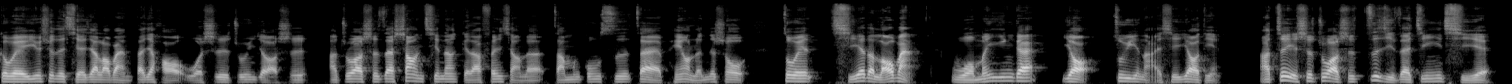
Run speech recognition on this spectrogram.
各位优秀的企业家老板，大家好，我是朱云杰老师啊。朱老师在上期呢，给大家分享了咱们公司在培养人的时候，作为企业的老板，我们应该要注意哪一些要点啊？这也是朱老师自己在经营企业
